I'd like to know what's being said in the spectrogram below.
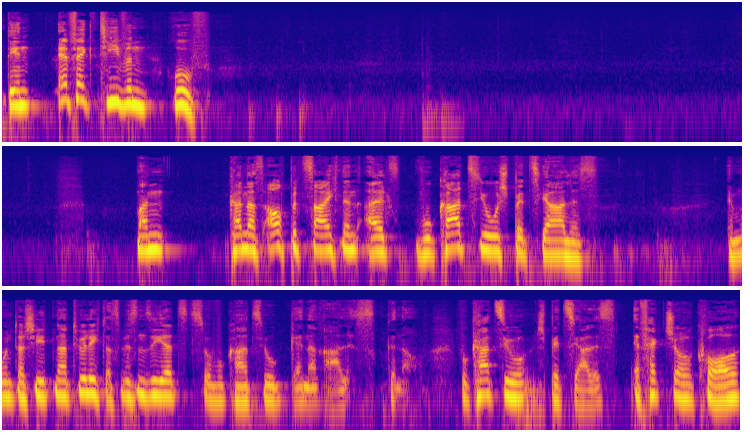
den effektiven Ruf. Man kann das auch bezeichnen als Vocatio Specialis. Im Unterschied natürlich, das wissen Sie jetzt, zur Vocatio Generalis. Genau. Vocatio Specialis, Effectual Call,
